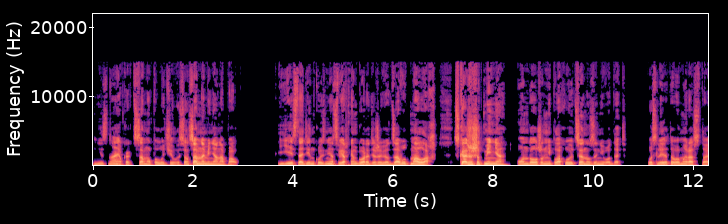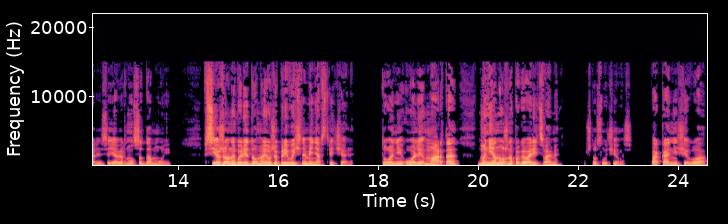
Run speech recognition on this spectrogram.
Не знаю, как само получилось. Он сам на меня напал. Есть один кузнец в верхнем городе живет, зовут Малах. Скажешь от меня, он должен неплохую цену за него дать. После этого мы расстались, и я вернулся домой. Все жены были дома и уже привычно меня встречали. «Тони, Оли, Марта, мне нужно поговорить с вами». «Что случилось?» «Пока ничего,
